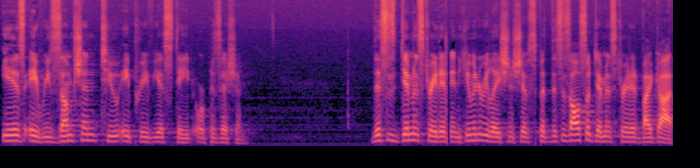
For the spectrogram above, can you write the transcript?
is a resumption to a previous state or position. This is demonstrated in human relationships, but this is also demonstrated by God.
